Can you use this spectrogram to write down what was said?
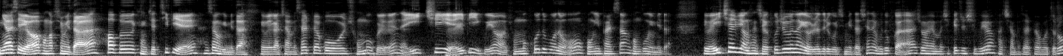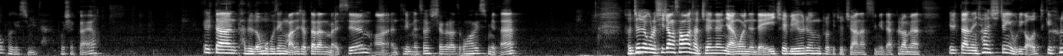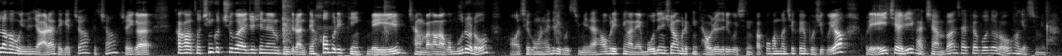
안녕하세요. 반갑습니다. 허브 경제 TV의 한상욱입니다. 오늘 같이 한번 살펴볼 종목은 HLB이고요. 종목 코드 번호 028300입니다. 이 HLB 영상 제가 꾸준하게 올려드리고 있습니다. 채널 구독과 좋아요 한 번씩 해주시고요. 같이 한번 살펴보도록 하겠습니다. 보실까요? 일단 다들 너무 고생 많으셨다라는 말씀 어, 드리면서 시작을 하도록 하겠습니다. 전체적으로 시장 상황 자체는 양호했는데 HLB 흐름 그렇게 좋지 않았습니다. 그러면 일단은 현 시장이 우리가 어떻게 흘러가고 있는지 알아야 되겠죠? 그렇죠 저희가 카카오톡 친구 추가해 주시는 분들한테 허브리핑 매일 장 마감하고 무료로 어, 제공을 해드리고 있습니다. 허브리핑 안에 모든 시황 브리핑 다 올려드리고 있으니까 꼭 한번 체크해 보시고요. 우리 HLB 같이 한번 살펴보도록 하겠습니다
